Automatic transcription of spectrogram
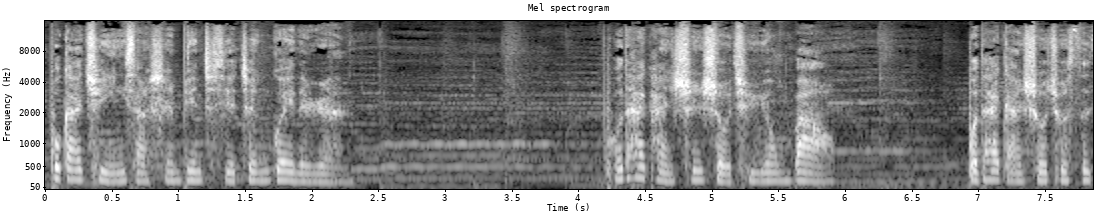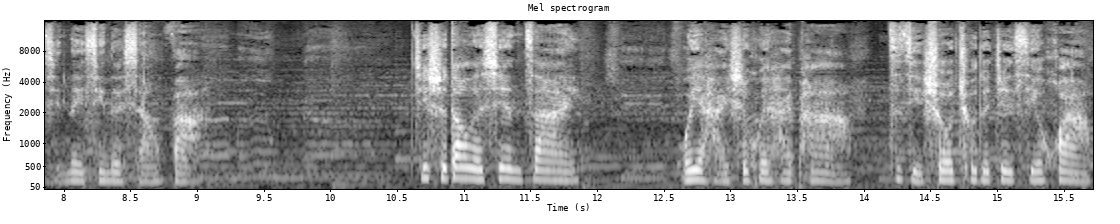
不该去影响身边这些珍贵的人，不太敢伸手去拥抱，不太敢说出自己内心的想法。即使到了现在，我也还是会害怕自己说出的这些话，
